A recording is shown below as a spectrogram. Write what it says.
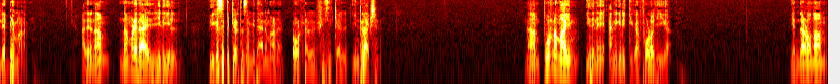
ലഭ്യമാണ്. അതിന് നാം നമ്മുടേതായ രീതിയിൽ വികസിപ്പിച്ചെടുത്ത സംവിധാനമാണ് ടോട്ടൽ ഫിസിക്കൽ ഇന്ററാക്ഷൻ നാം പൂർണമായും ഇതിനെ അനുകരിക്കുക ഫോളോ ചെയ്യുക. എന്താണോ നാം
